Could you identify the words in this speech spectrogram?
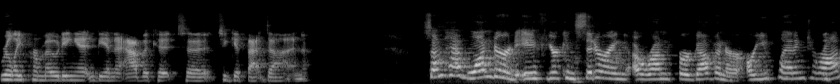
really promoting it and being an advocate to, to get that done. Some have wondered if you're considering a run for governor. Are you planning to run?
